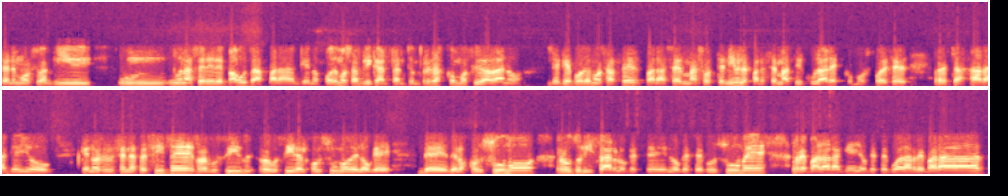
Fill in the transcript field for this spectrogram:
tenemos aquí una serie de pautas para que nos podemos aplicar tanto empresas como ciudadanos de qué podemos hacer para ser más sostenibles, para ser más circulares, como puede ser rechazar aquello que no se necesite, reducir, reducir el consumo de lo que de, de los consumos, reutilizar lo que se lo que se consume, reparar aquello que se pueda reparar,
